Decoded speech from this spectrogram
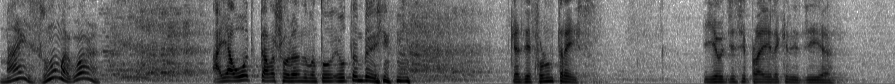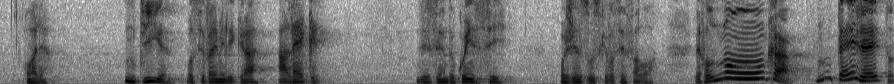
mais uma agora? Aí a outra que estava chorando levantou: eu também. Quer dizer, foram três. E eu disse para ele aquele dia: Olha, um dia você vai me ligar alegre dizendo: Eu conheci o Jesus que você falou. Ele falou: Nunca, não tem jeito.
